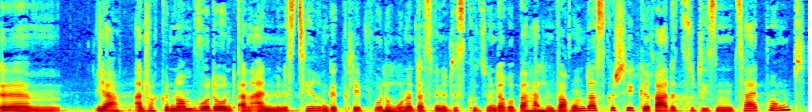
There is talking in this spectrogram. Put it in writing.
ähm, ja, einfach genommen wurde und an ein Ministerium geklebt wurde, mhm. ohne dass wir eine Diskussion darüber hatten, mhm. warum das geschieht, gerade zu diesem Zeitpunkt,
